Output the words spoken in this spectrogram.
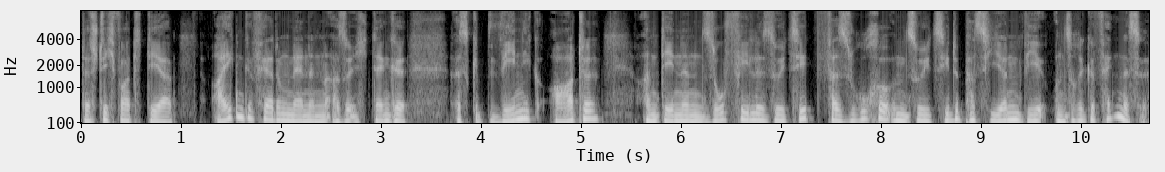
das Stichwort der Eigengefährdung nennen, also ich denke, es gibt wenig Orte, an denen so viele Suizidversuche und Suizide passieren wie unsere Gefängnisse,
